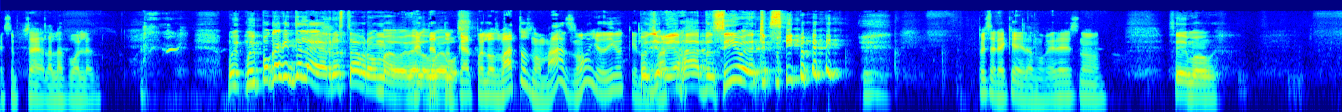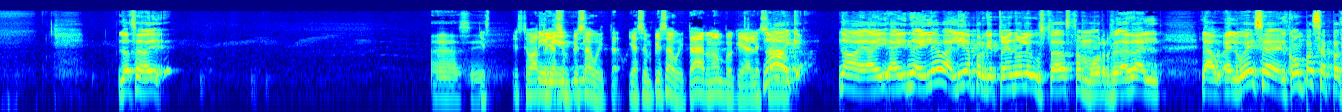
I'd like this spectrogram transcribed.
Se empieza a agarrar las bolas. Muy, muy poca gente le agarró esta broma, güey, de los huevos. Pues los vatos nomás, ¿no? Yo digo que Pues los yo, vatos, ajá, pues sí, güey, de hecho sí, güey. pensaría que las mujeres no. Sí, mo, güey. No sé, Ah, sí. Este vato ya se empieza a agüitar, ya se empieza a agüitar, ¿no? Porque ya le No, estaba... hay que- no ahí, ahí, ahí le valía porque todavía no le gustaba esta morra. El, la- el güey, se- el compa se se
